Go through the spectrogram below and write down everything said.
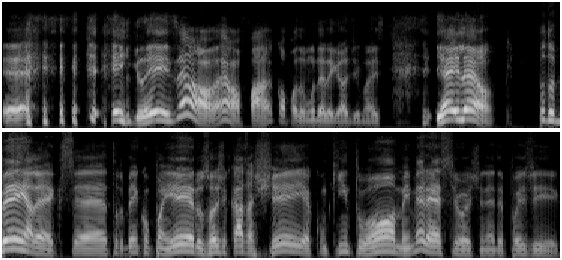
é, em inglês. É uma, é uma farra. A Copa do Mundo é legal demais. E aí, Léo? Tudo bem, Alex? É, tudo bem, companheiros? Hoje casa cheia, com quinto homem. Merece hoje, né? Depois de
